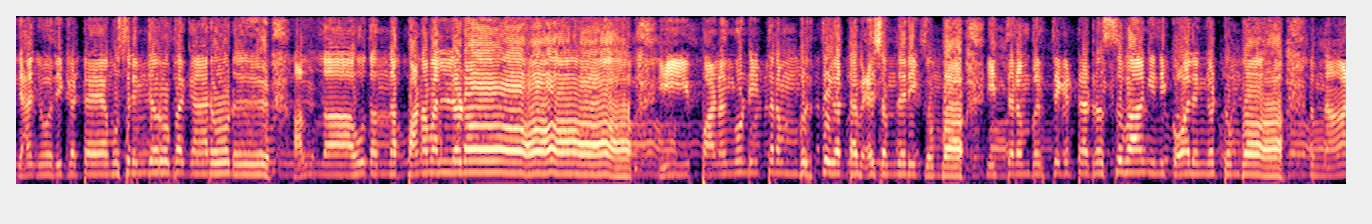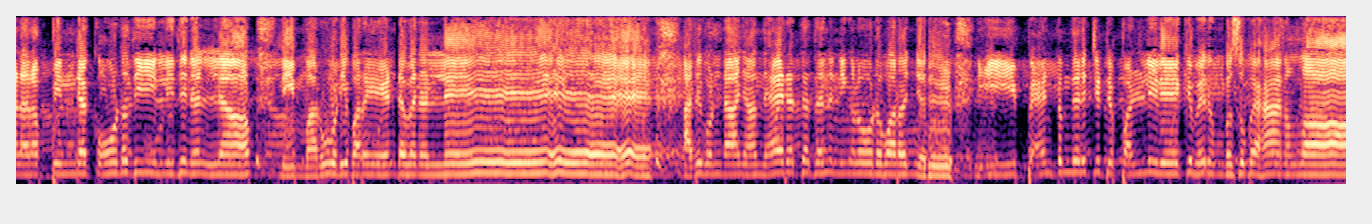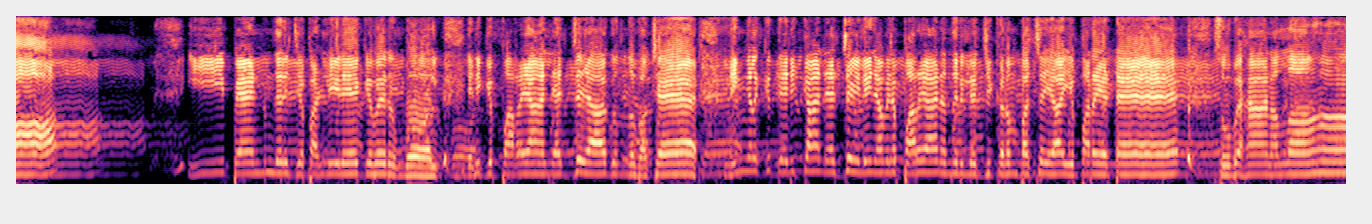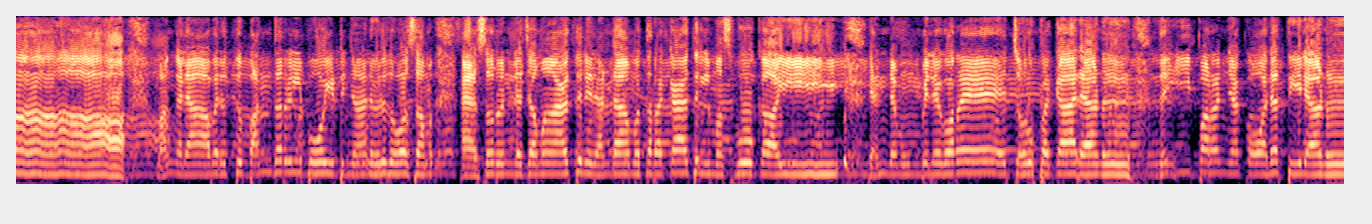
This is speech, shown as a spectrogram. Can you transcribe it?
ഞാൻ ചോദിക്കട്ടെ മുസ്ലിം ചെറുപ്പക്കാരോട് അള്ളാഹു തന്ന പണമല്ലടോ? ഈ പണം കൊണ്ട് ഇത്തരം വൃത്തികെട്ട വേഷം ധരിക്കുമ്പോ ഇത്തരം വൃത്തികെട്ട ഡ്രസ്സ് വാങ്ങി നീ കോലം കെട്ടുമ്പോ നാളെ റബ്ബിന്റെ കോടതിയിൽ ഇതിനെല്ലാം നീ മറുപടി പറയേണ്ടവനല്ലേ? അതുകൊണ്ടാ ഞാൻ നേരത്തെ തന്നെ നിങ്ങളോട് പറഞ്ഞത് ഈ പാന്റും ധരിച്ചിട്ട് പള്ളിയിലേക്ക് വരുമ്പോ സുബഹാനല്ലാ. ഈ പാന്റും ധരിച്ച് പള്ളിയിലേക്ക് വരുമ്പോൾ എനിക്ക് പറയാൻ ലജ്ജയാകുന്നു. പക്ഷേ നിങ്ങൾക്ക് ധരിക്കാൻ ലജ്ജയില്ല ഞാൻ അവനെ പറയാൻ എന്നൊരു ലജ്ജിക്കണം. പച്ചയായി പറയട്ടെ. സുബഹാനല്ലാ. മംഗലാപുരത്ത് ബന്ദറിൽ പോയിട്ട് ഞാൻ ഒരു ദിവസം അസറിന്റെ ജമാഅത്തിന് രണ്ടാമത്തെ റക്കാത്തിൽ മസ്ബൂക്കായി. എന്റെ മുമ്പിൽ കുറെ ചെറുപ്പക്കാരാണ്. ഈ പറഞ്ഞ കോലത്തിലാണ്.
